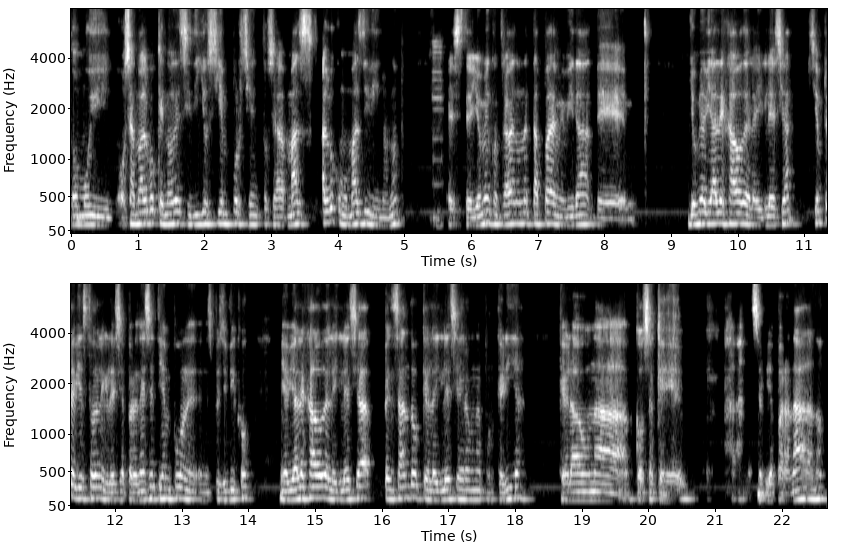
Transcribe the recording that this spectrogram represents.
no muy, o sea, no algo que no decidí yo 100%, o sea, más, algo como más divino, ¿no? Este, yo me encontraba en una etapa de mi vida de yo me había alejado de la iglesia, siempre había estado en la iglesia, pero en ese tiempo en, específico me había alejado de la iglesia pensando que la iglesia era una porquería, que era una cosa que no servía para nada, ¿no?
